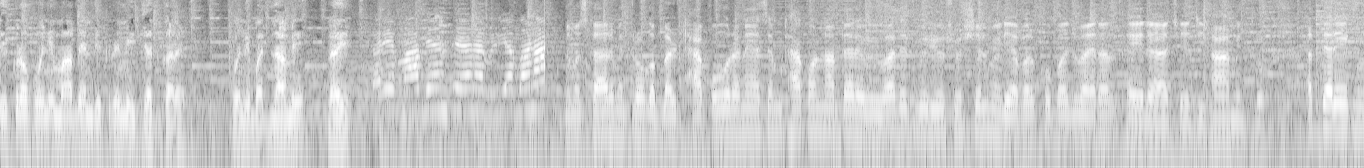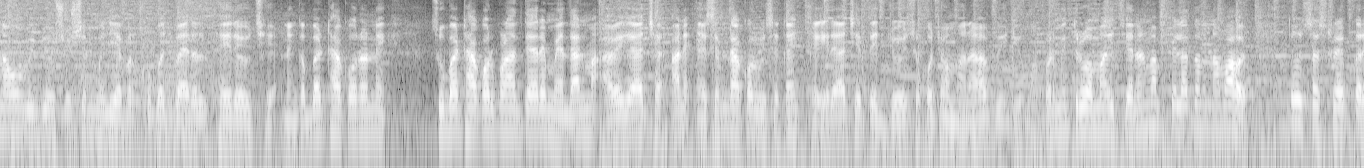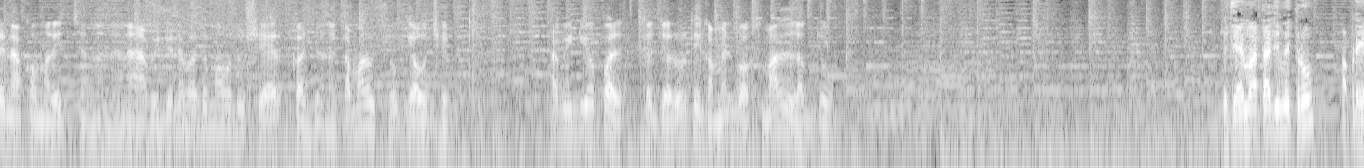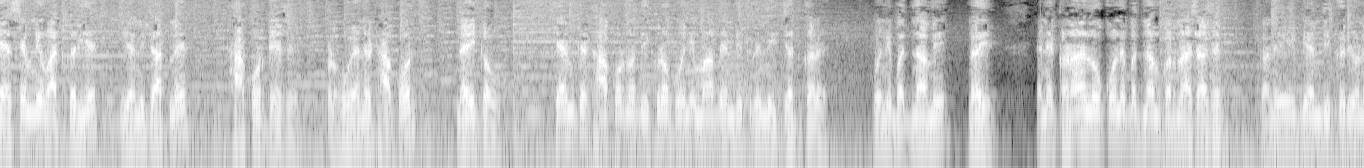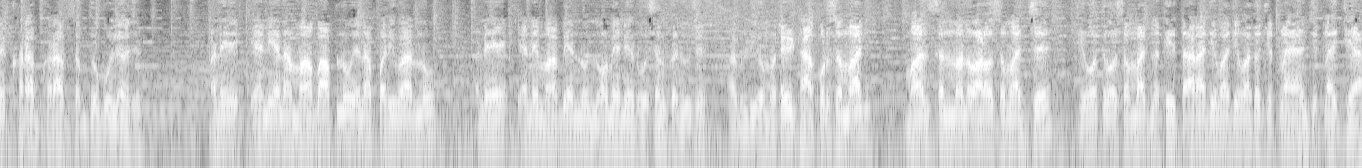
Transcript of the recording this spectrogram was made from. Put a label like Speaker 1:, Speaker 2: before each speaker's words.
Speaker 1: દીકરો કોઈની મા બેન દીકરીની ઇજ્જત કરે કોઈની બદનામી નહીં.
Speaker 2: ઘરે માં બેન છે એના વીડિયો બના
Speaker 3: નમસ્કાર મિત્રો ગબ્બર ઠાકોર અને એસ એમ ઠાકોરના અત્યારે વિવાદિત વીડિયો સોશિયલ મીડિયા પર ખૂબ જ વાયરલ થઈ રહ્યા છે. જી હા મિત્રો અત્યારે એક નવો વીડિયો સોશિયલ મીડિયા પર ખૂબ જ વાયરલ થઈ રહ્યો છે અને ગબ્બર ઠાકોર અને સુભા ઠાકોર પણ અત્યારે મેદાનમાં આવી ગયા છે અને એસ એમ ઠાકોર વિશે કંઈક કહી રહ્યા છે તે જોઈ શકો છો અમારા વિડીયોમાં. પણ મિત્રો, અમારી ચેનલમાં પહેલાં તો નવા હોય તો સબસ્ક્રાઈબ કરી નાખો અમારી ચેનલને અને આ વિડીયોને વધુમાં વધુ શેર કરજો અને તમારું શું કહેવું છે આ વીડિયો પર તો જરૂરથી કમેન્ટ બોક્સમાં લખજો.
Speaker 1: તો જય માતાજી મિત્રો, આપણે એસએમની વાત કરીએ એની જાતને ઠાકોર કહે છે. પણ હું એને ઠાકોર નહીં કહું. કેમ કે ઠાકોરનો દીકરો કોઈની મા બેન દીકરીની ઇજ્જત કરે, કોઈની બદનામી નહીં. એને ઘણા લોકોને બદનામ કરી નાખ્યા છે. ઘણી બેન દીકરીઓને ખરાબ ખરાબ શબ્દો બોલ્યા છે. અને એની એના મા બાપનું, એના પરિવારનું અને એને મા બેનનું નોમ એને રોશન કર્યું છે. આ વિડીયોમાં ઠાકોર સમાજ, માન સન્માન વાળો સમાજ છે. જેવો તેવો સમાજ નથી. તારા જેવા જેવા તો જેટલાય જેટલાય જ્યાં.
